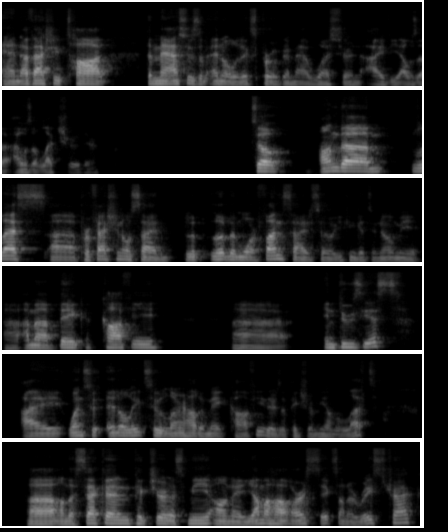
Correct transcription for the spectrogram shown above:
and I've actually taught the Masters of Analytics program at Western Ivey. I was a I was a lecturer there. So on the less uh, professional side, a little bit more fun side, so you can get to know me. Uh, I'm a big coffee uh, enthusiast. I went to Italy to learn how to make coffee. There's a picture of me on the left. Uh, on the second picture, it's me on a Yamaha R6 on a racetrack.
